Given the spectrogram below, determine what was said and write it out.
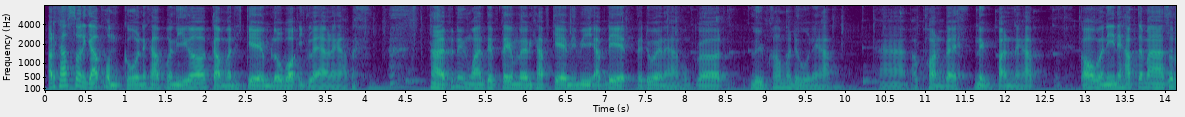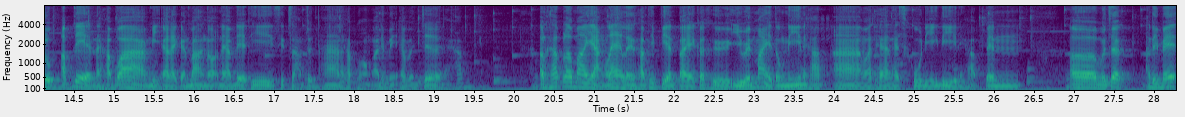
เอาละครับ สวัสดีครับ ผมกูนะครับ วันนี้ก็กลับมาที่เกมโลบอกอีกแล้วนะครับ หายไปหนึ่งวันเต็มๆเลยนะครับ เกมนี้มีอัปเดตไปด้วยนะครับ ผมก็ลืมเข้ามาดูนะครับ อ่า พักผ่อนไป1วันนะครับ ก็วันนี้นะครับจะมาสรุปอัปเดตนะครับ ว่ามีอะไรกันบ้างเนาะในอัปเดตที่ 13.5 นะครับ ของ Anime Adventure นะครับเอาละครับเรามาอย่างแรกเลยครับที่เปลี่ยนไปก็คืออีเวนต์ใหม่ตรงนี้นะครับ อ่า มาแทนไฮสคูลดีดีนะครับ เป็น เออเหมือนจะอนิเมะ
